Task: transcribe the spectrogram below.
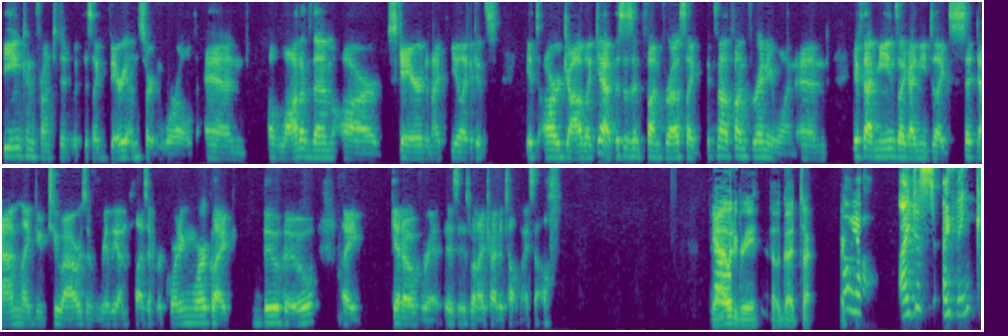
being confronted with this like very uncertain world and a lot of them are scared and i feel like it's it's our job like yeah this isn't fun for us like it's not fun for anyone and if that means like i need to like sit down and like do two hours of really unpleasant recording work like boo-hoo like get over it is, is what i try to tell myself. Yeah i would agree. Oh good sorry. Oh yeah. I just i think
